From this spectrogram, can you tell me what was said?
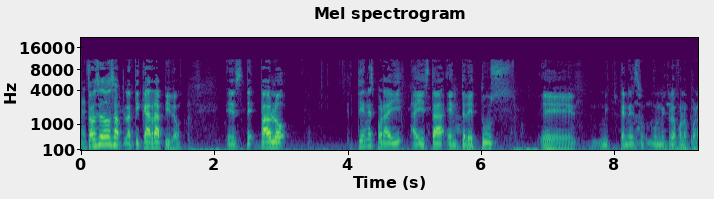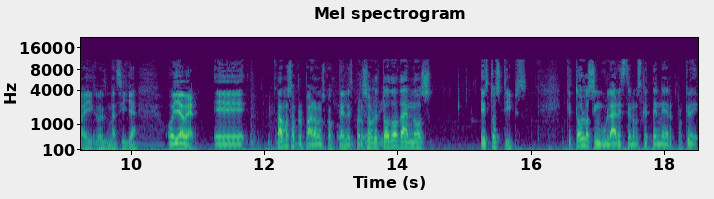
entonces vamos a platicar rápido. Este, Pablo, tienes por ahí, ahí está entre tus, eh, tenés un micrófono por ahí, creo que es una silla. Oye, a ver, eh, vamos a preparar unos cócteles, pero sobre todo danos estos tips que todos los singulares tenemos que tener, porque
